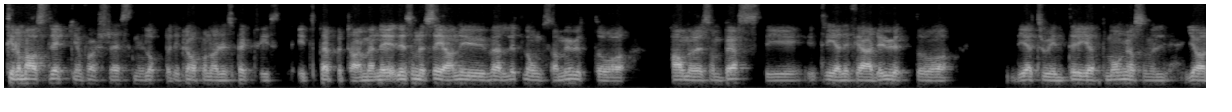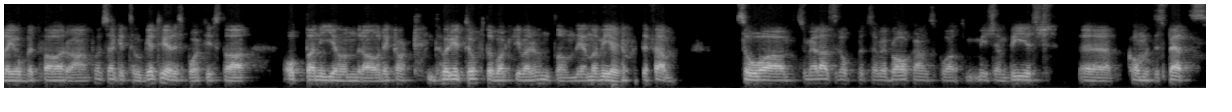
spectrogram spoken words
till de här strecken första hästen i loppet, det är klart man har respekt för It's Pepper Time, men det, det är som du säger, han är ju väldigt långsam ut och hamnade som bäst i, i tredje, fjärde ut och jag tror inte det är jättemånga som vill göra jobbet för och han får säkert tugga tredje spår sista 800-900 och det är klart, då är det tufft att bara kliva runt om det är ändå V75. Så uh, som jag läser loppet så är det bra chans på att Mission Beach uh, kommer till spets.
